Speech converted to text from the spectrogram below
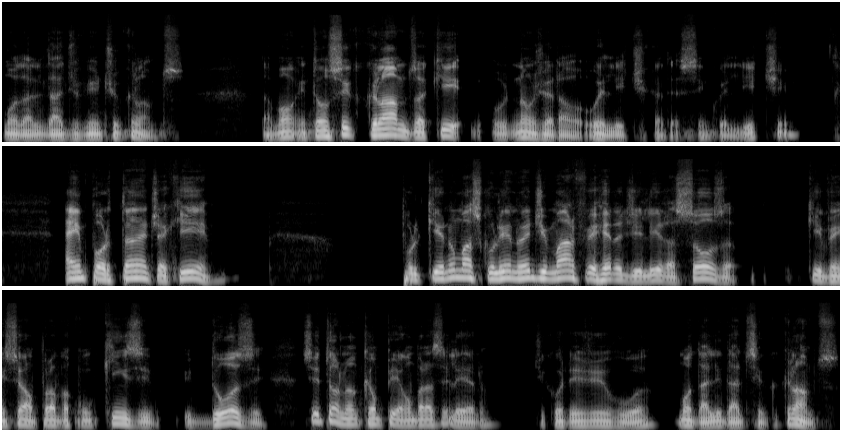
modalidade de 21 quilômetros. Tá bom? Então, 5 quilômetros aqui, não geral, o Elite, cadê 5 Elite? É importante aqui, porque no masculino, Edmar Ferreira de Lira Souza, que venceu a prova com 15 e 12, se tornou campeão brasileiro de corrida de rua, modalidade 5 quilômetros.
